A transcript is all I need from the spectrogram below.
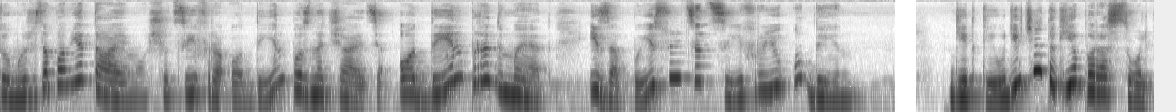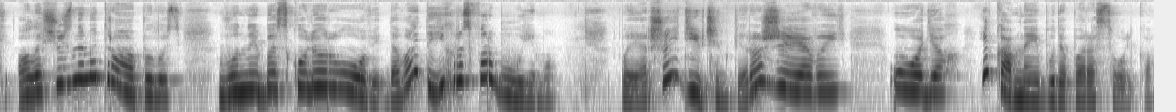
То ми ж запам'ятаємо, що цифра 1 позначається один предмет і записується цифрою 1. Дітки, у дівчаток є парасольки, але щось з ними трапилось. Вони безкольорові. Давайте їх розфарбуємо. Першої дівчинки рожевий одяг. Яка в неї буде парасолька?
